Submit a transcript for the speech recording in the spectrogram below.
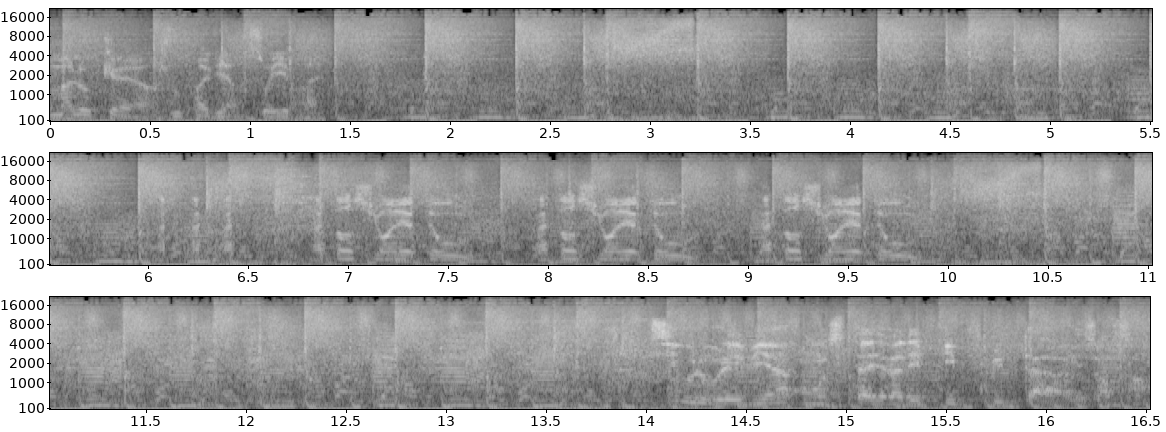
mal au cœur, je vous préviens, soyez prêts. Attention à l'after rouge, attention à rouge, attention à l'after rouge. Si vous le voulez bien, on se taillera des pipes plus tard, les enfants.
